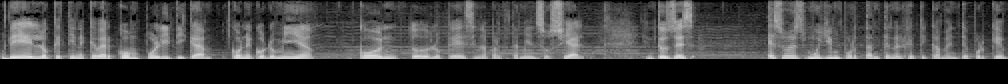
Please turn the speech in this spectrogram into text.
de lo que tiene que ver con política, con economía, con todo lo que es en la parte también social. Entonces, eso es muy importante energéticamente porque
